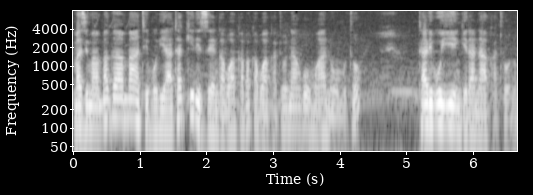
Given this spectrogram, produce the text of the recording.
Mazima mbagamba nti buli atakkirizenga bwakabaka bwa katonda ng'omwana omuto tali buyingira n'akatono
